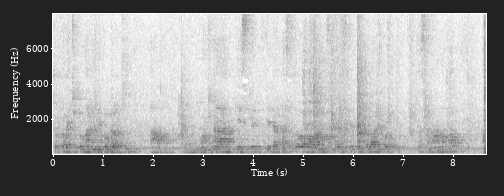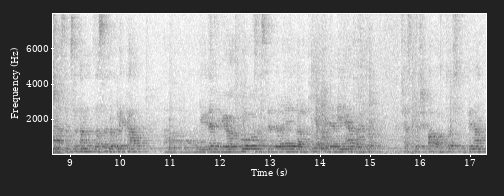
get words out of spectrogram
to kolečko malý nebo velký. A um, možná, jestli ty data z toho Holandska, jestli to byla jako ta samá mapa. A já jsem se tam zase doklikal, uh, někde v New Yorku zase byly velké epidemie a byly to často třeba orto skupina,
